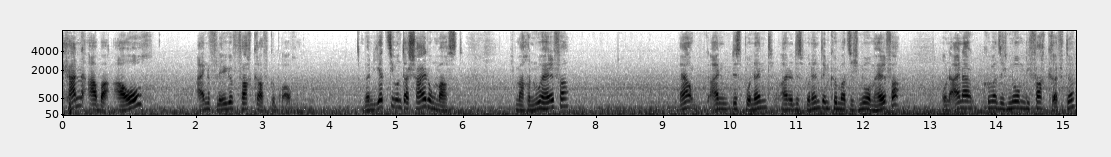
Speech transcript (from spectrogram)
kann aber auch eine Pflegefachkraft gebrauchen. Wenn du jetzt die Unterscheidung machst, ich mache nur Helfer. Ja, ein Disponent, eine Disponentin kümmert sich nur um Helfer und einer kümmert sich nur um die Fachkräfte.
